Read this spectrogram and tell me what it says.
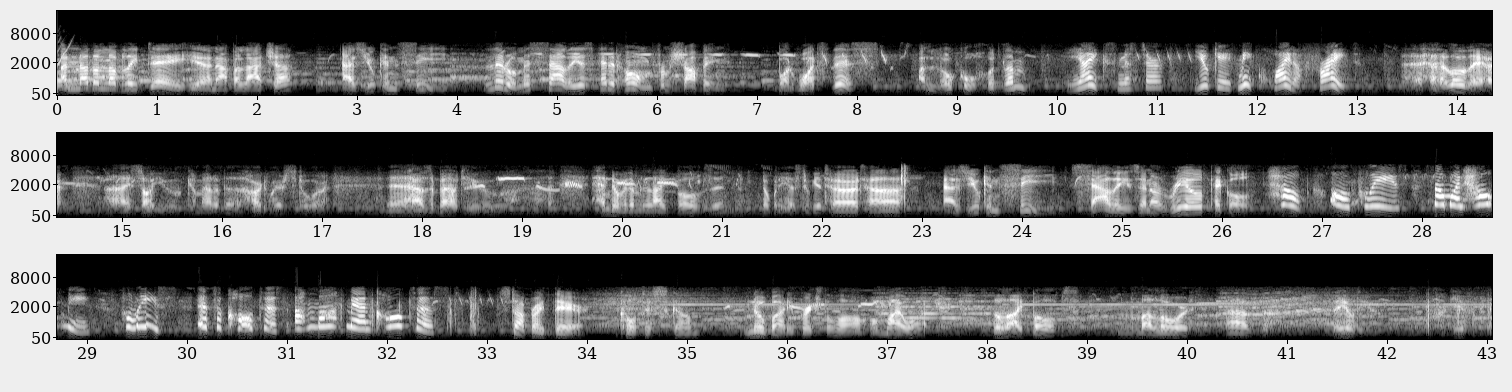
Another lovely day here in Appalachia. As you can see, little Miss Sally is headed home from shopping. But what's this? A local hoodlum? Yikes, mister. You gave me quite a fright. hello there. I saw you come out of the hardware store. Uh, how's about you? Hand over them light bulbs and nobody has to get hurt, huh? As you can see, Sally's in a real pickle. Help! Oh, please! Someone help me! Police! It's a cultist! A Mothman cultist! Stop right there, cultist scum. Nobody breaks the law on my watch. The light bulbs. My lord, I've uh, failed you. Forgive me.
